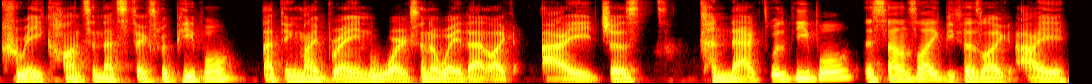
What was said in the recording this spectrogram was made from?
create content that sticks with people. I think my brain works in a way that like I just connect with people, it sounds like, because like I,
